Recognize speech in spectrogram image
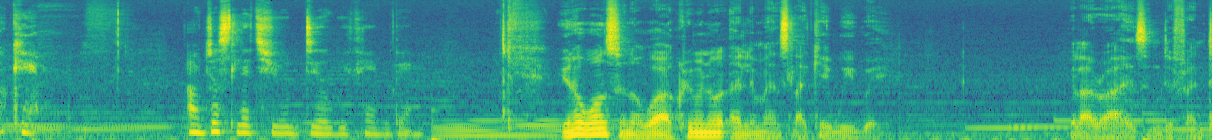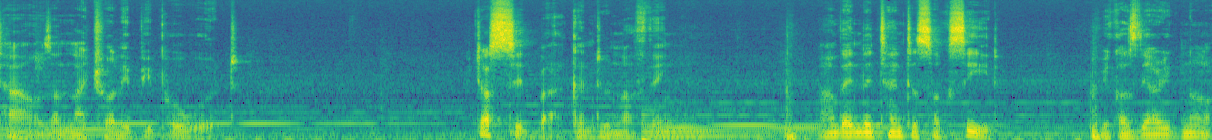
Okay. I'll just let you deal with him then. You know, once in a while, criminal elements like Ewiwe will arise in different towns, and naturally, people would just sit back and do nothing. And then they tend to succeed because they are ignored.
